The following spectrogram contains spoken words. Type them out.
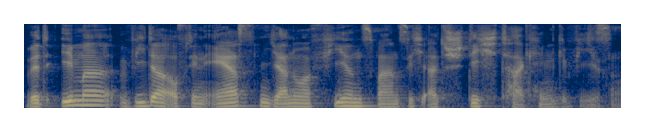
wird immer wieder auf den 1. Januar 2024 als Stichtag hingewiesen.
